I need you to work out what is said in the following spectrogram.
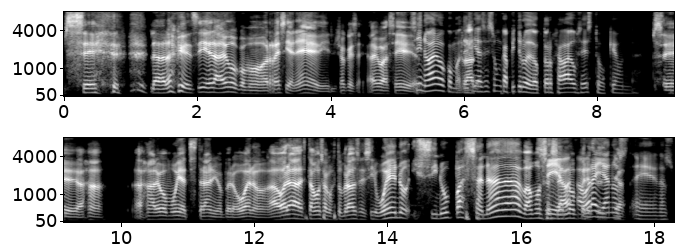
Sí, la verdad que sí, era algo como Resident Evil, yo qué sé, algo así. Sí, no, algo como decías, es un capítulo de Doctor House esto, ¿qué onda? Sí, ajá. Ajá, algo muy extraño, pero bueno, ahora estamos acostumbrados a decir, bueno, y si no pasa nada, vamos a hacerlo ahora, ahora ya nos, eh, nos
